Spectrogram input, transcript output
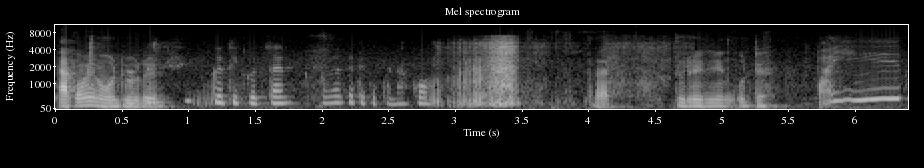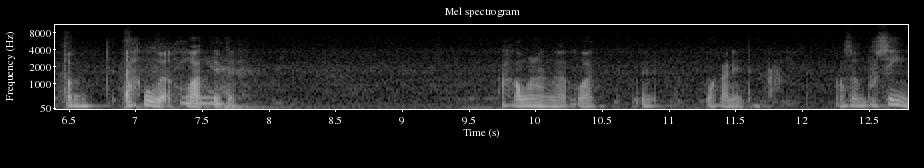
Aku memang duren ikut ikutan kamu ikut ikutan aku. Berat duren yang udah pahit banget. Aku nggak kuat Iya. itu. Aku malah nggak kuat eh, makan itu. Langsung pusing.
